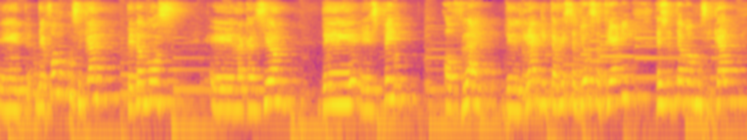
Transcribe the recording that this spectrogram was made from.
Eh, de fondo musical tenemos eh, la canción de Speed of Life del gran guitarrista Joe Satriani. Ese tema musical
